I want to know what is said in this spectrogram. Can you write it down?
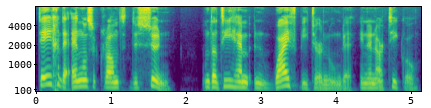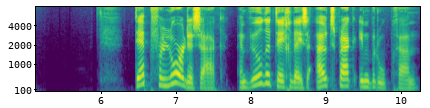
tegen de Engelse krant The Sun, omdat die hem een wifebeater noemde in een artikel. Depp verloor de zaak en wilde tegen deze uitspraak in beroep gaan.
